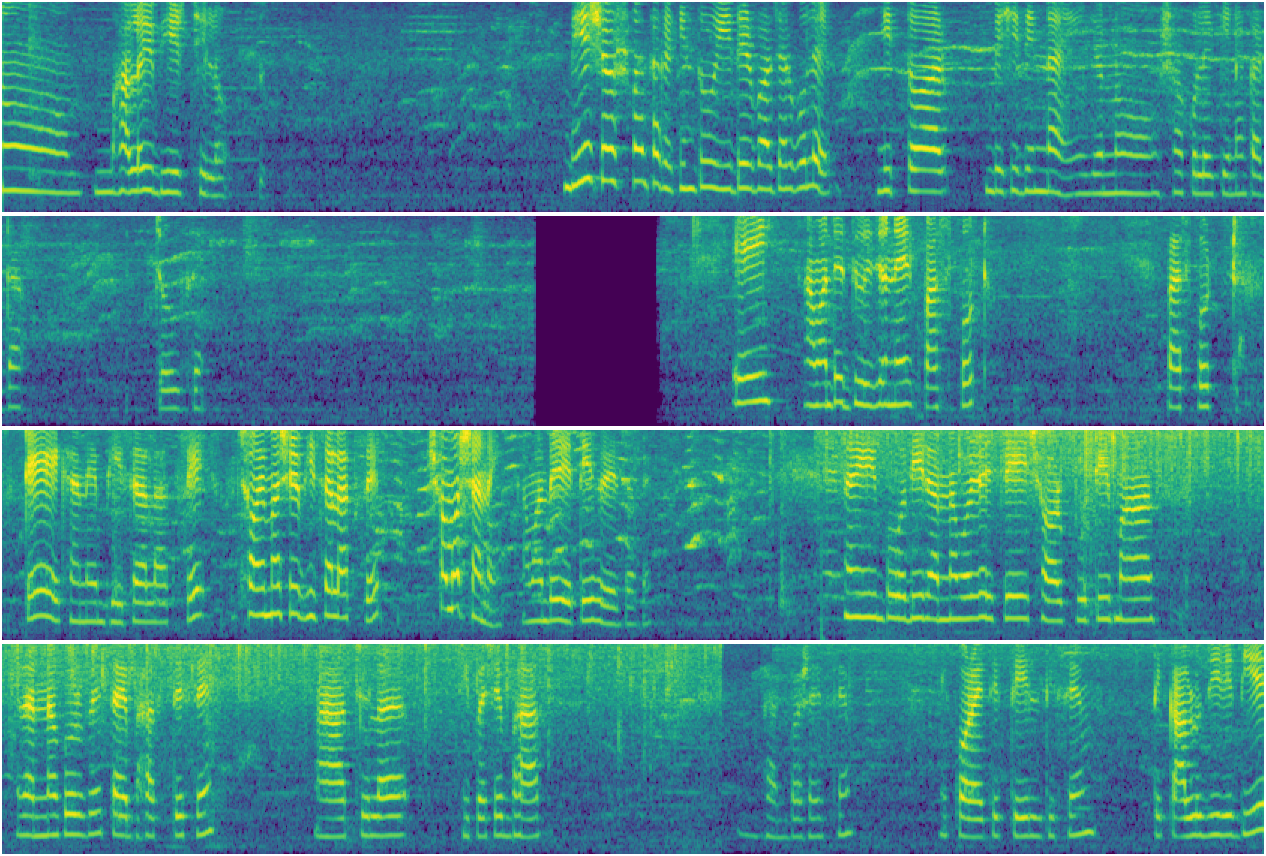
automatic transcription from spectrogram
ভালোই ভিড় ছিল। ভিড় সবসময় থাকে, কিন্তু ঈদের বাজার বলে ঈদ তো আর বেশি দিন নাই, এই জন্য সকলের কেনাকাটা চলছে। এই আমাদের দুইজনের পাসপোর্ট। পাসপোর্টে এখানে ভিসা লাগছে, ছয় মাসের ভিসা লাগছে, সমস্যা নেই, আমাদের এতেই হয়ে যাবে। এই বৌদি রান্না বসাইছে সরপুটি মাছ রান্না করবে তাই ভাজতেছে। আর চুলা এই পাশে ভাত। ভাত বসাইছে। কড়াইতে তেল দিছে। তে কালো জিরে দিয়ে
